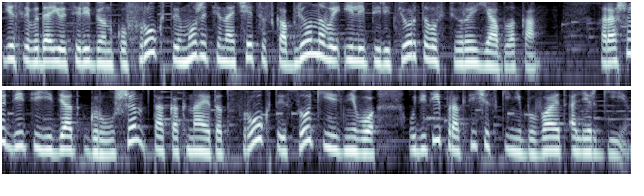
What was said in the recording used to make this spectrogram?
Если вы даете ребенку фрукты, можете начать со скобленного или перетертого в пюре яблока. Хорошо дети едят груши, так как на этот фрукт и соки из него у детей практически не бывает аллергии.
